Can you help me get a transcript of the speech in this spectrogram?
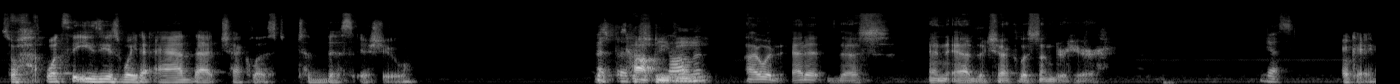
So what's the easiest way to add that checklist to this issue? Just At copy the, comment? I would edit this and add the checklist under here. Yes. Okay.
